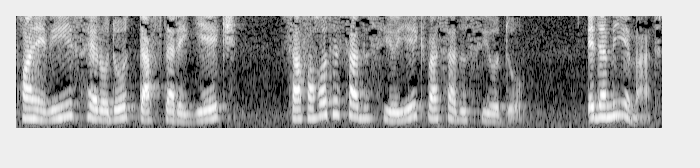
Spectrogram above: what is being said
پانویس هرودوت دفتر یک صفحات 131 و 132 ادامه متن.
